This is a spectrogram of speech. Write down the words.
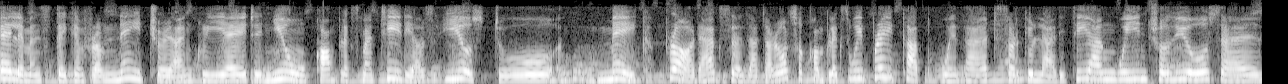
elements taken from nature and create new complex materials used to make products that are also complex, we break up with that circularity and we introduce a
